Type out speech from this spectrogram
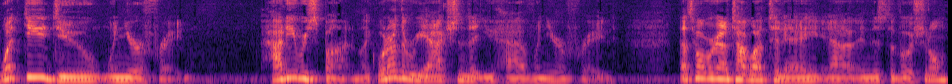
What do you do when you're afraid? How do you respond? Like, what are the reactions that you have when you're afraid? That's what we're going to talk about today uh, in this devotional.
